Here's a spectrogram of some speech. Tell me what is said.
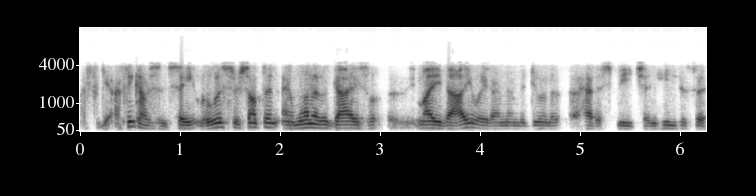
I forget. I think I was in St. Louis or something, and one of the guys, my evaluator, I remember doing a, had a speech, and he just said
